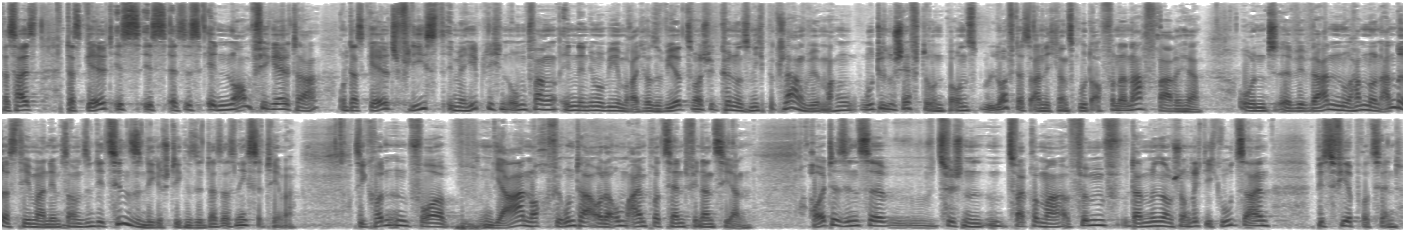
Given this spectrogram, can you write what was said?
Das heißt, das Geld ist, ist, es ist enorm viel Geld da und das Geld fließt im erheblichen Umfang in den Immobilienbereich. Also wir zum Beispiel können uns nicht beklagen. Wir machen gute Geschäfte und bei uns läuft das eigentlich ganz gut, auch von der Nachfrage her. Und äh, wir werden nur, haben nur ein anderes Thema in dem Zusammenhang, sind die Zinsen, die gestiegen sind. Das ist das nächste Thema. Sie konnten vor einem Jahr noch für unter oder um ein Prozent finanzieren. Heute sind sie zwischen 2,5, da müssen sie schon richtig gut sein, bis 4 Prozent.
